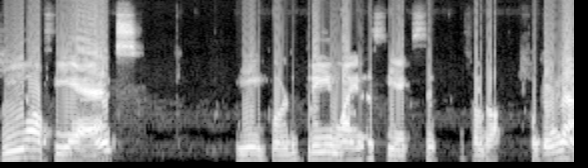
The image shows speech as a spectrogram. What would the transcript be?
g of x equal to three minus x சொல்றோம் ஓகேங்களா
